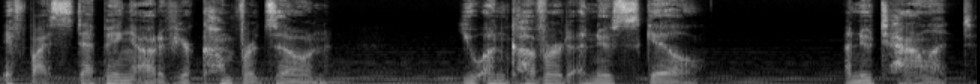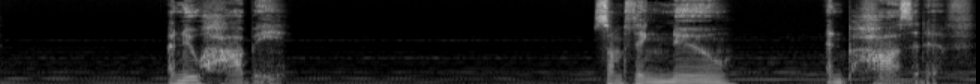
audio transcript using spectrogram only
if by stepping out of your comfort zone, you uncovered a new skill, a new talent, a new hobby, something new and positive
